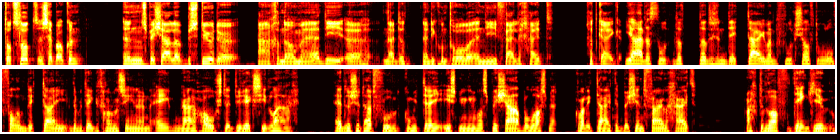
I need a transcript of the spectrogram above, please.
Tot slot, ze hebben ook een, een speciale bestuurder aangenomen hè, die uh, naar, dat, naar die controle en die veiligheid gaat kijken. Ja, dat, voel, dat, dat is een detail, maar dat voel ik zelf toch een opvallend detail. Dat betekent gewoon dat ze in een één na hoogste directielaag, hè, dus het uitvoerend comité is nu iemand speciaal belast met kwaliteit en patiëntveiligheid achteraf denk je,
